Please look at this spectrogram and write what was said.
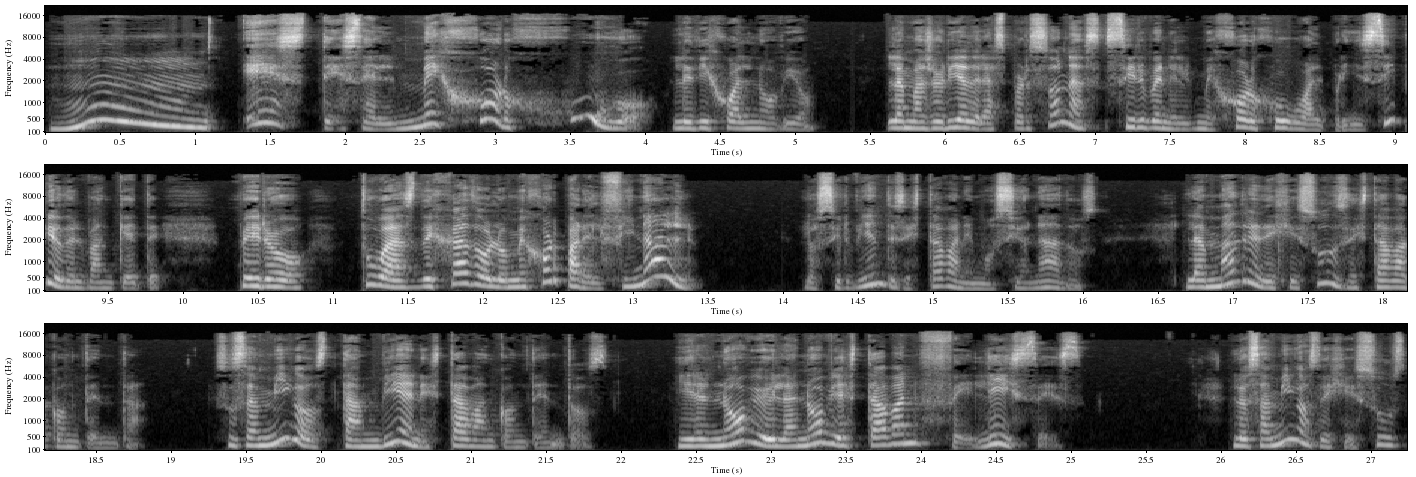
Mmm, este es el mejor jugo, le dijo al novio. La mayoría de las personas sirven el mejor jugo al principio del banquete, pero tú has dejado lo mejor para el final. Los sirvientes estaban emocionados. La madre de Jesús estaba contenta. Sus amigos también estaban contentos. Y el novio y la novia estaban felices. Los amigos de Jesús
